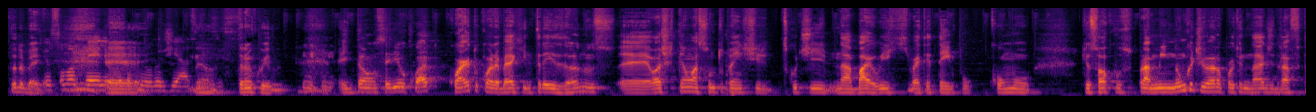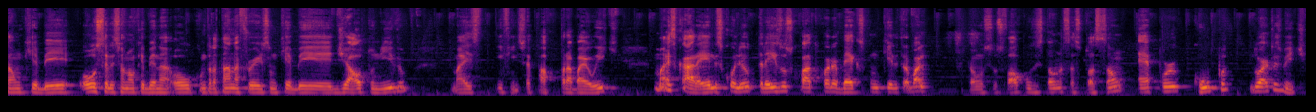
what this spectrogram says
tudo bem. Eu sou uma velha é... com tecnologia às não, vezes. Tranquilo. então, seria o quarto, quarto quarterback em três anos. É, eu acho que tem um assunto pra gente discutir na bye week, que vai ter tempo, como que os Falcons, para mim, nunca tiveram a oportunidade de draftar um QB ou selecionar um QB na, ou contratar na Free um QB de alto nível, mas enfim, isso é papo para bye week. Mas, cara, ele escolheu três dos quatro quarterbacks com que ele trabalhou. Então, se os Falcons estão nessa situação, é por culpa do Arthur Smith.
